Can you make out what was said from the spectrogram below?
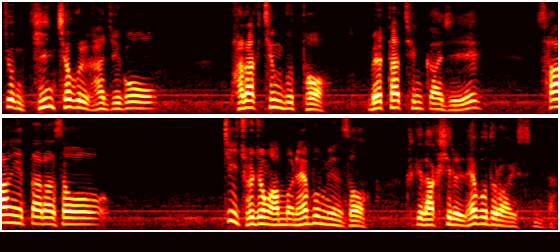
좀 긴 척을 가지고 바닥층부터 메타층까지 상황에 따라서 찌 조정 한번 해보면서 그렇게 낚시를 해보도록 하겠습니다.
